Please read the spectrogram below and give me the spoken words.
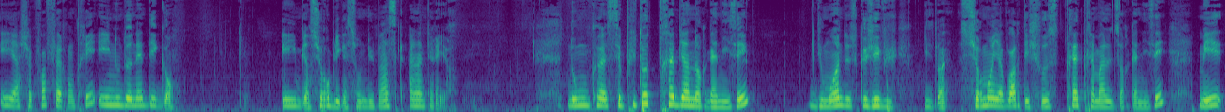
et à chaque fois faire rentrer et il nous donnait des gants. Et bien sûr, obligation du masque à l'intérieur. Donc euh, c'est plutôt très bien organisé, du moins de ce que j'ai vu il doit sûrement y avoir des choses très très mal organisées, mais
